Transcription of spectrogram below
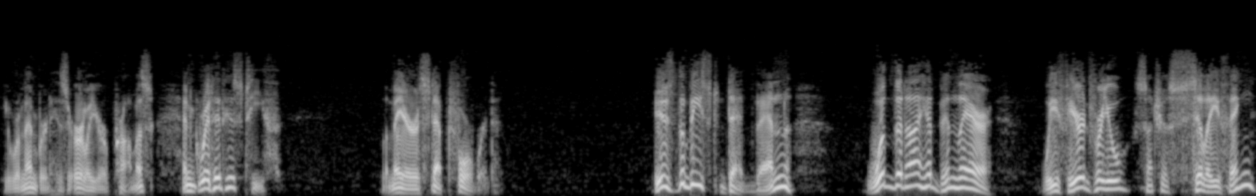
He remembered his earlier promise, and gritted his teeth. The mayor stepped forward. "'Is the beast dead, then? Would that I had been there! We feared for you. Such a silly thing!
